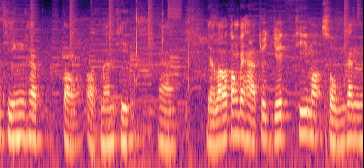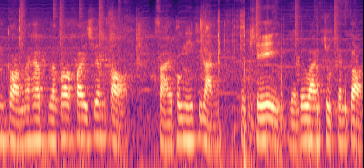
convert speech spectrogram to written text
ำทิ้งครับต่อออกน้ำทิ้งอ่าเดี๋ยวเราต้องไปหาจุดยึดที่เหมาะสมกันก่อนนะครับ แล้วก็ค่อยเชื่อมต่อสายพวกนี้ทีหลัง โอเค เดี๋ยวไปวางจุดกันก่อน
